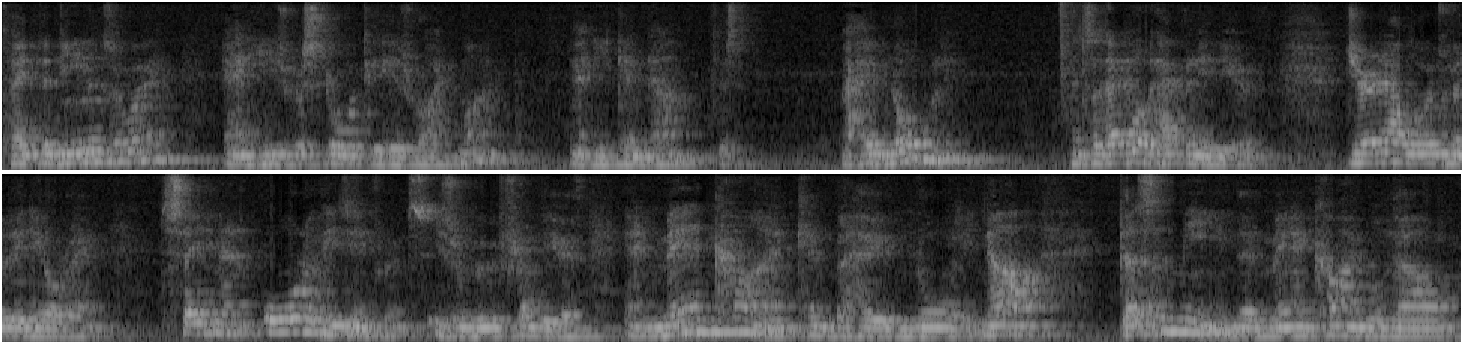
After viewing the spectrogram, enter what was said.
Take the demons away, and he's restored to his right mind, and he can now just behave normally. And so that will happen in the earth. During our Lord's millennial reign, Satan and all of his influence is removed from the earth, and mankind can behave normally. Now, doesn't mean that mankind will now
